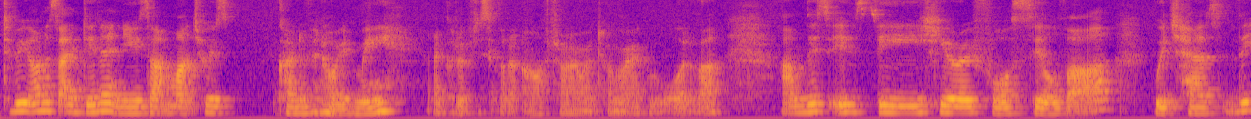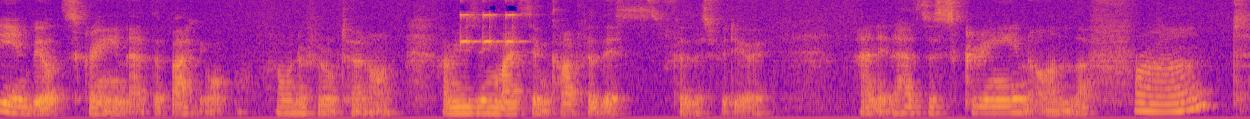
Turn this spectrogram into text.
to be honest I didn't use that much which kind of annoyed me. I could have just got it after I went to America or whatever. Um, this is the Hero 4 Silver which has the inbuilt screen at the back. I wonder if it'll turn on. I'm using my SIM card for this for this video. And it has the screen on the front.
